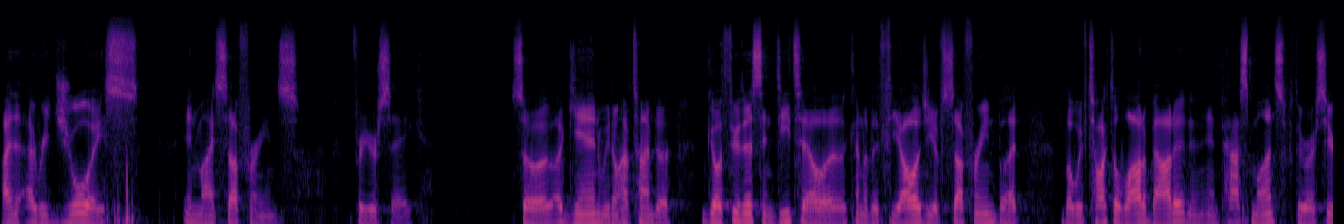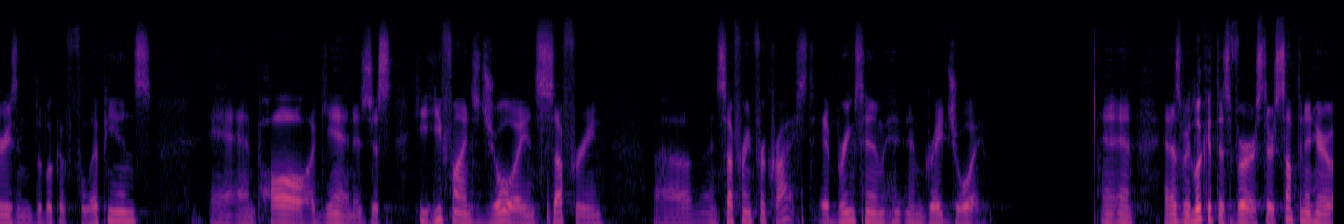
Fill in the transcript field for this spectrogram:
I, I rejoice in my sufferings for your sake. So, again, we don't have time to go through this in detail, uh, kind of the theology of suffering, but, but we've talked a lot about it in, in past months through our series in the book of Philippians. And, and Paul, again, is just, he, he finds joy in suffering uh, and suffering for Christ. It brings him, him great joy. And, and, and, as we look at this verse, there's something in here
